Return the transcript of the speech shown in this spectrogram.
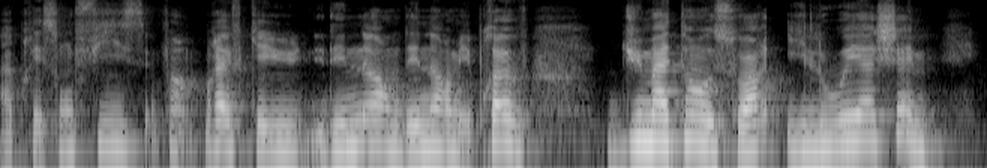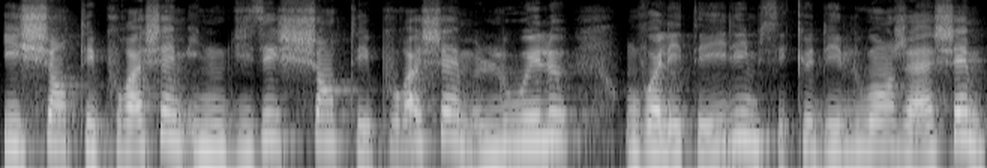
après son fils, enfin bref, qui a eu d'énormes, d'énormes épreuves. Du matin au soir, il louait Hachem. Il chantait pour Hachem. Il nous disait chantez pour Hachem, louez-le. On voit les Teilim, c'est que des louanges à Hachem,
